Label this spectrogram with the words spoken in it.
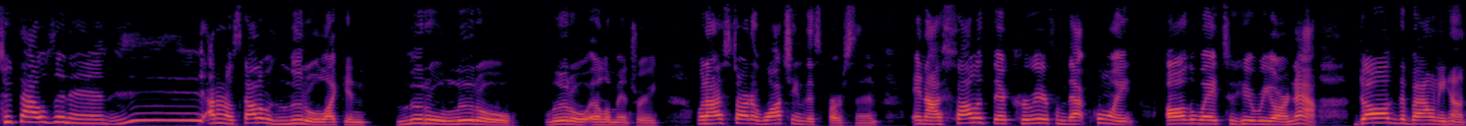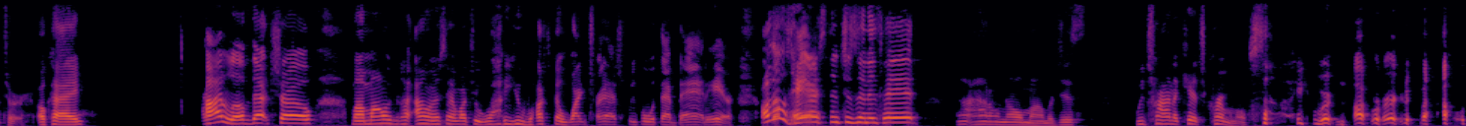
2000 and eh, I don't know, Scholar was little, like in little, little, little elementary when I started watching this person and I followed their career from that point all the way to here we are now. Dog the Bounty Hunter, okay? I love that show, My mom be like, I don't understand why you why you watch them white trash people with that bad hair. Are those hair extensions in his head? I don't know, Mama. Just we trying to catch criminals. We're not worried about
